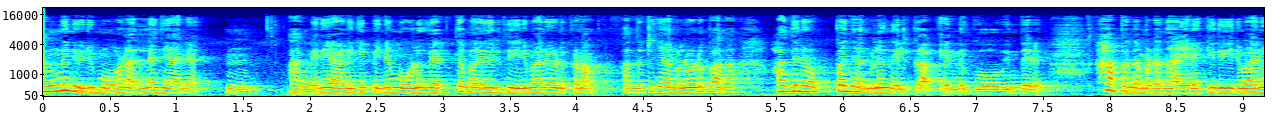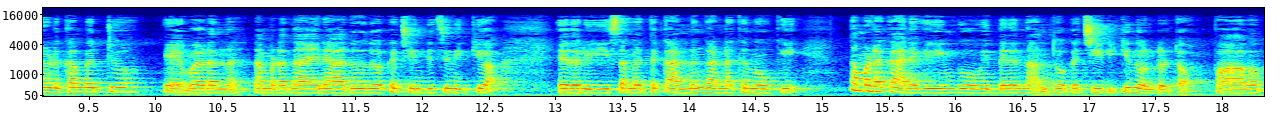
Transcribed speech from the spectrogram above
അങ്ങനെ ഒരു മോളല്ല ഞാൻ അങ്ങനെയാണെങ്കിൽ പിന്നെ മോൾ വ്യക്തമായ ഒരു തീരുമാനം എടുക്കണം. എന്നിട്ട് ഞങ്ങളോട് പറ അതിനൊപ്പം ഞങ്ങൾ നിൽക്കാം എന്ന് ഗോവിന്ദനും. അപ്പം നമ്മുടെ നയനയ്ക്ക് തീരുമാനം എടുക്കാൻ പറ്റുമോ എവിടെന്ന്? നമ്മുടെ നയന അതും ഇതും ഒക്കെ ചിന്തിച്ച് നിൽക്കുക ഏതായാലും ഈ സമയത്ത് കണ്ണും കണ്ണൊക്കെ നോക്കി നമ്മുടെ കനകയും ഗോവിന്ദനും നന്ദുമൊക്കെ ചിരിക്കുന്നുണ്ട് കേട്ടോ. പാവം.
